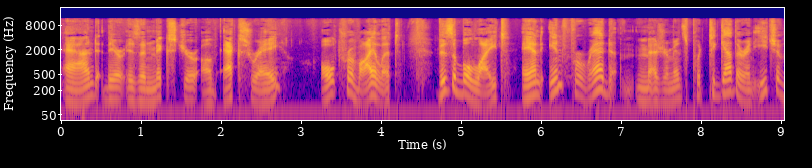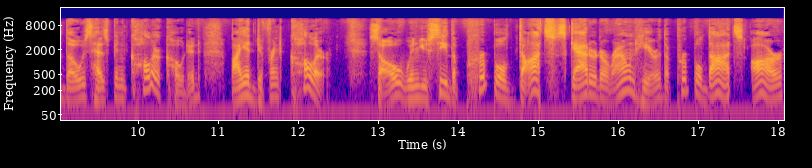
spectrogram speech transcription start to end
And there is a mixture of X-ray, ultraviolet, visible light and infrared measurements put together. And each of those has been color coded by a different color. So when you see the purple dots scattered around here, the purple dots are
